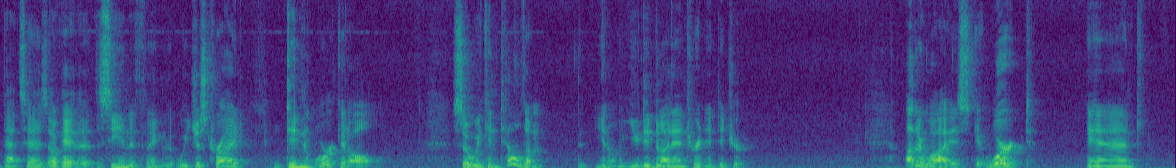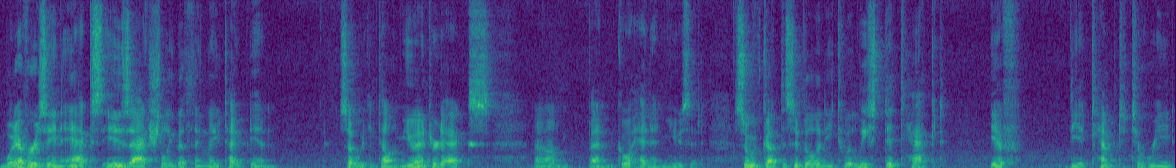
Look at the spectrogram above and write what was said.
that says, okay, the, the cin thing that we just tried didn't work at all. So we can tell them, you know, you did not enter an integer. Otherwise, it worked, and whatever is in X is actually the thing they typed in. So we can tell them you entered X, um, and go ahead and use it. So we've got this ability to at least detect if the attempt to read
